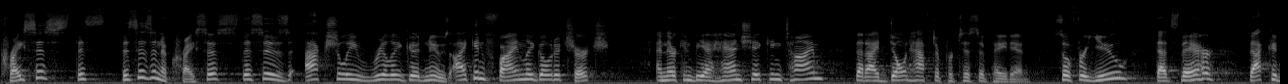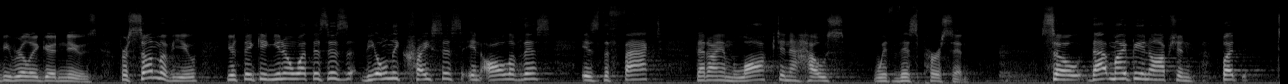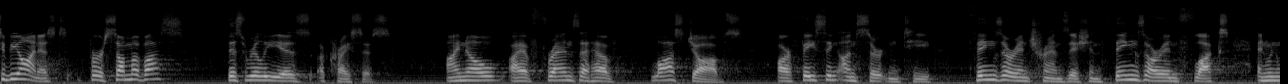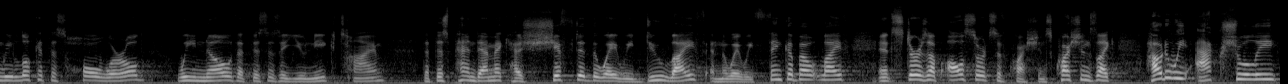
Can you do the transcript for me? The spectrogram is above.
crisis? This, this isn't a crisis. This is actually really good news. I can finally go to church, and there can be a handshaking time that I don't have to participate in. So for you, that's there. That could be really good news. For some of you, you're thinking, you know what, this is the only crisis in all of this is the fact that I am locked in a house with this person. So that might be an option, but to be honest, for some of us, this really is a crisis. I know I have friends that have lost jobs, are facing uncertainty, things are in transition, things are in flux, and when we look at this whole world, we know that this is a unique time, that this pandemic has shifted the way we do life and the way we think about life, and it stirs up all sorts of questions. Questions like how do we actually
